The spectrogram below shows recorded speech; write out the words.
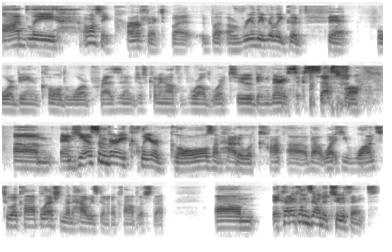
oddly, I don't want to say perfect, but but a really really good fit for being a Cold War president, just coming off of World War II, being very successful, um, and he has some very clear goals on how to uh, about what he wants to accomplish, and then how he's going to accomplish them. Um, it kind of comes down to two things.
